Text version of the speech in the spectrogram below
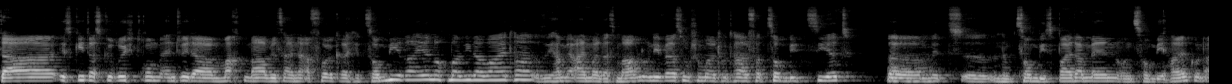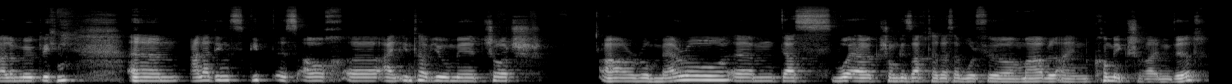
Da ist, geht das Gerücht drum, entweder macht Marvel seine erfolgreiche Zombie-Reihe nochmal wieder weiter. Also sie haben ja einmal das Marvel-Universum schon mal total verzombiziert. Äh, Mhm. mit äh, einem Zombie Spider-Man und Zombie Hulk und allem möglichen. Ähm, allerdings gibt es auch äh, ein Interview mit George R. Romero, ähm, das, wo er schon gesagt hat, dass er wohl für Marvel einen Comic schreiben wird.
